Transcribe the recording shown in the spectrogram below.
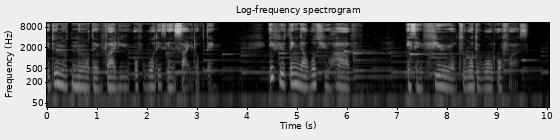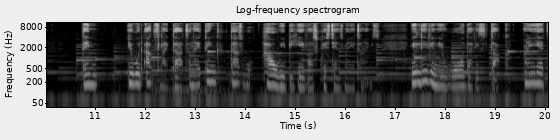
they do not know the value of what is inside of them. If you think that what you have is inferior to what the world offers, then you would act like that. And I think that's how we behave as Christians many times. We live in a world that is dark, and yet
